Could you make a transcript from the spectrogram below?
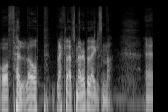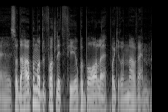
og følge opp Black Lives Matter-bevegelsen. da. Eh, så det har på en måte fått litt fyr på bålet pga. en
